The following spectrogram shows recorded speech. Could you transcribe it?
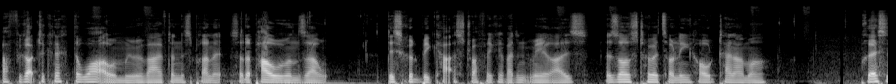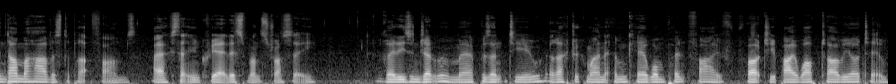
I forgot to connect the water when we arrived on this planet, so the power runs out. This could be catastrophic if I didn't realise, as those turrets only hold 10 ammo. Placing down my harvester platforms, I accidentally create this monstrosity. Ladies and gentlemen, may I present to you Electric Miner MK 1.5, brought to you by Warptorio 2.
